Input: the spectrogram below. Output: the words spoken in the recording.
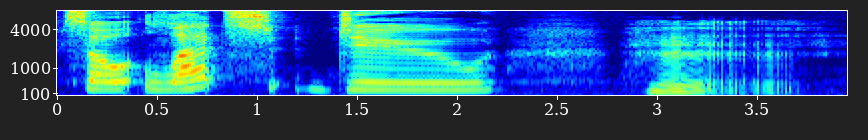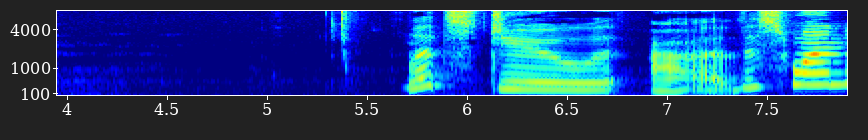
So let's do, hmm, let's do uh, this one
